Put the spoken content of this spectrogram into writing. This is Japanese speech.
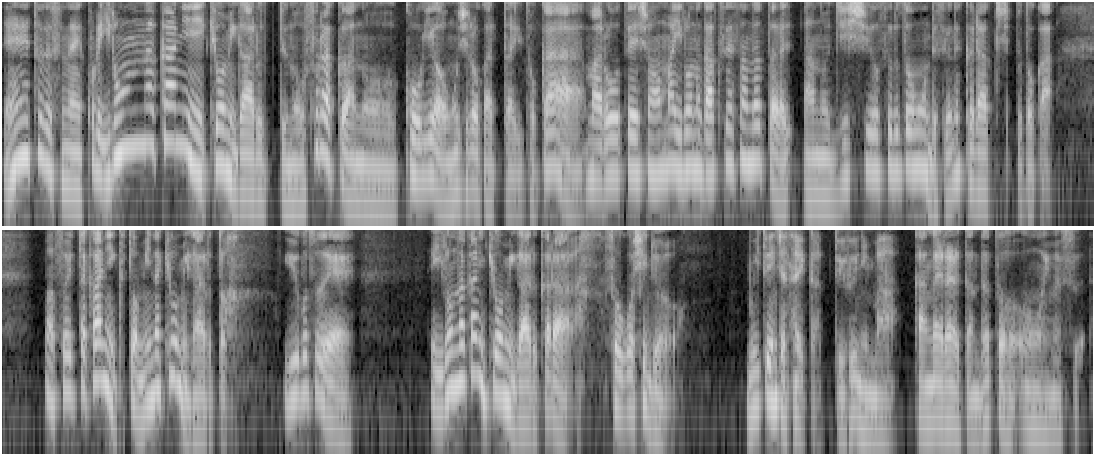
えーとですね、これいろんな科に興味があるっていうのはおそらくあの、講義が面白かったりとか、まあローテーション、まあいろんな学生さんだったらあの、実習をすると思うんですよね、クラークシップとか。まあそういった科に行くとみんな興味があるということで、いろんな科に興味があるから総合診療向いてんじゃないかっていうふうにまあ考えられたんだと思います。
